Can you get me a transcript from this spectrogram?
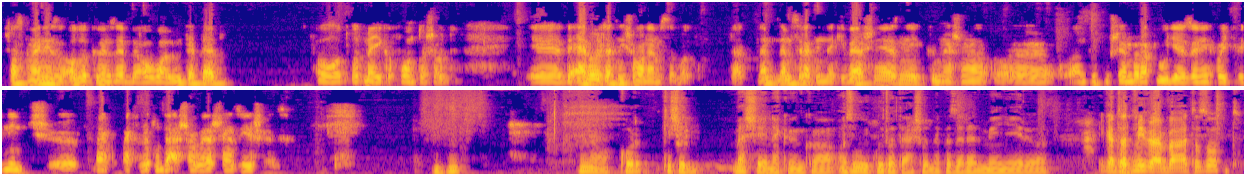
és azt kell megnézni az adott környezetbe, ahova ülteted, ott, ott melyik a fontosabb. De erőltetni soha nem szabad. Tehát nem, nem szeret mindenki versenyezni, különösen olyan típus ember, aki úgy érzi, hogy nincs meg, megfelelő tudása a versenyzéshez. Uh-huh. Na, akkor kicsit mesélj nekünk a, az új kutatásodnak az eredményéről. Igen, tehát mivel változott?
